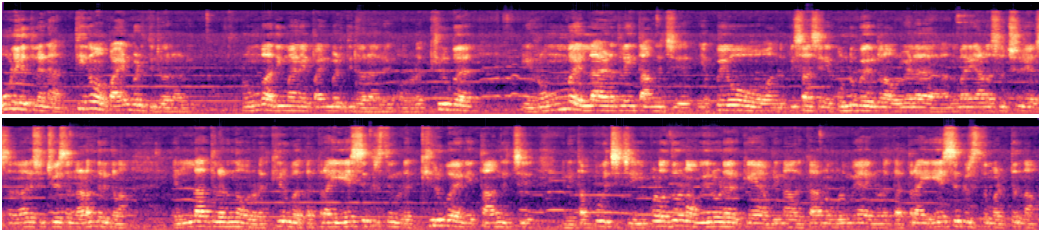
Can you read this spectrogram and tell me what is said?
ஊழியத்தில் என்னை அதிகமாக பயன்படுத்திட்டு வராரு. ரொம்ப அதிகமாக என்னை பயன்படுத்திட்டு வராரு. அவரோட கிருபை ரொம்ப எல்லா இடத்துலையும் தாங்குச்சு. எப்பயோ அந்த பிசாசு என்னை கொண்டு போயிருக்கலாம். ஒருவேளை அந்த மாதிரியான சுச்சுவேஷன் அந்த மாதிரி சுச்சுவேஷன் நடந்திருக்கலாம். எல்லாத்துலேருந்து அவரோட கிருபை கத்ரா ஏசு கிறிஸ்துவனோட கிருபை என்னை தாங்குச்சு. என்னை தப்பு வச்சுச்சு. இவ்வளோ தூரம் நான் உயிரோட இருக்கேன் அப்படின்னா அது காரணம் முழுமையாக என்னோட கத்ரா ஏசு கிறிஸ்து மட்டும்தான்.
